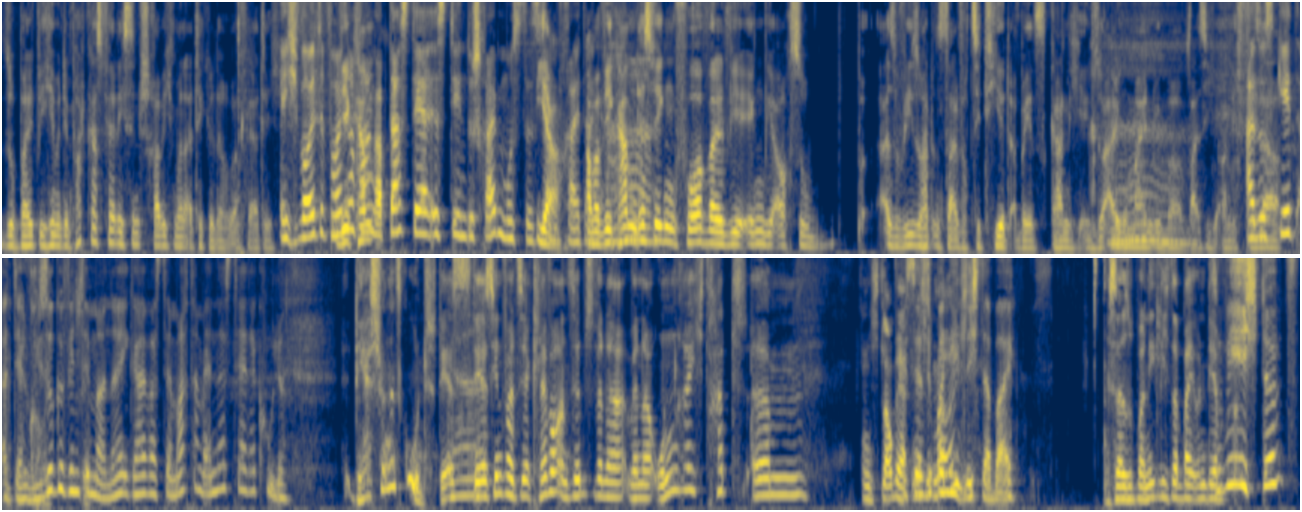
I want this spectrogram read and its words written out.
sobald wir hier mit dem Podcast fertig sind, schreibe ich mal einen Artikel darüber fertig. Ich wollte vorhin Wir noch fragen, kamen- ob das der ist, den du schreiben musstest Ja, am Freitag. aber wir kamen Ah. deswegen vor, weil wir irgendwie auch so, also Rezo hat uns da einfach zitiert, aber jetzt gar nicht irgendwie so allgemein über, weiß ich auch nicht. Also es geht, der Rezo gewinnt immer, ne? Egal was der macht, am Ende ist der der Coole. Der ist schon ganz gut. Der ist, Ja. der ist jedenfalls sehr clever und selbst wenn er, wenn er Unrecht hat, ähm, ich glaube, er Ist ja super niedlich dabei. ist er super niedlich dabei und der, So wie ich, stimmt's?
